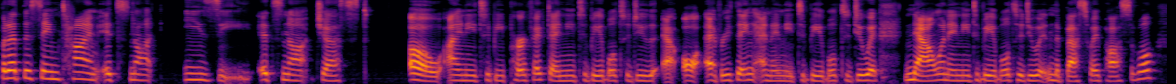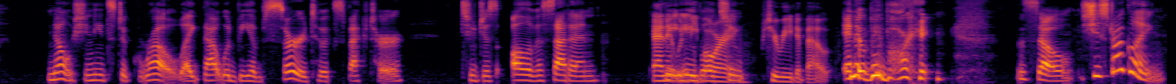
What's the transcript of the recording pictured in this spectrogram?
But at the same time, it's not easy. It's not just oh, I need to be perfect. I need to be able to do all, everything and I need to be able to do it now and I need to be able to do it in the best way possible. No, she needs to grow. Like that would be absurd to expect her to just all of a sudden and it would be boring to- to read about. and it would be boring. so she's struggling.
